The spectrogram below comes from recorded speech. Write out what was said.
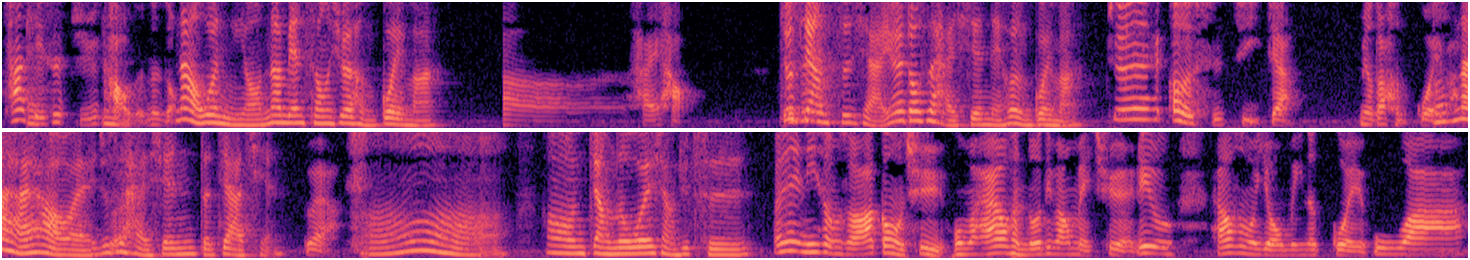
它其实是焗烤的那种、欸嗯。那我问你哦，那边吃东西会很贵吗？呃，还好，就这样吃起来，因为都是海鲜呢，会很贵吗？就是二十几这样。没有到很贵吧？哦，那还好哎，就是海鲜的价钱。对啊。哦，哦，讲的我也想去吃。而且你什么时候要跟我去？我们还有很多地方没去，例如还有什么有名的鬼屋啊，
